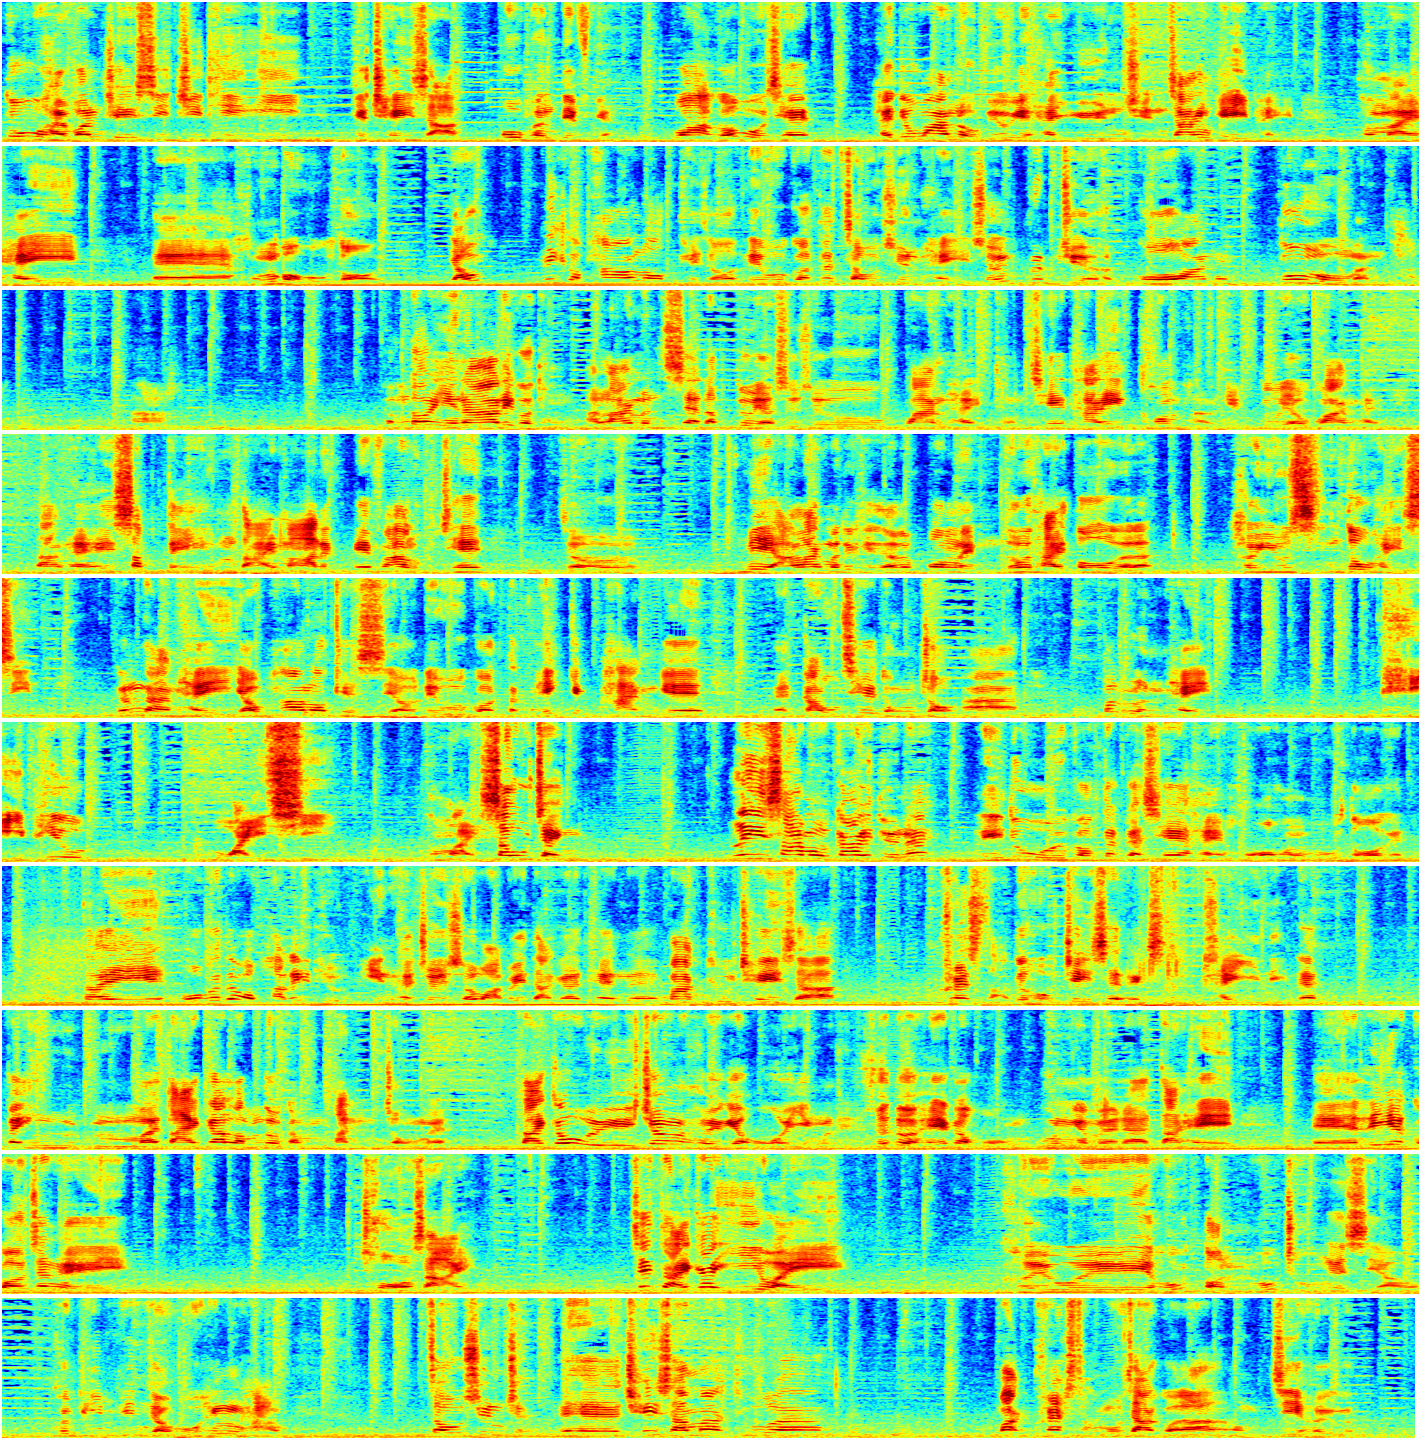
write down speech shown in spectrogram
都係 One JC GTE 嘅 Chaser open diff 嘅，哇！嗰部車喺啲彎路表現係完全爭幾皮，同埋係誒恐怖好多。有呢個 power lock，其實你會覺得就算係想 grip 住過彎咧，都冇問題啊！咁當然啦，呢、個同 alignment setup 都有少少關係，同車胎 compound 亦都有關係。但係喺濕地咁大馬力 FR 車就咩 alignment 都其實都幫你唔到太多噶啦，佢要線都係線。咁但係有 power lock 嘅時候，你會覺得喺極限嘅誒舊車動作啊，不論係起漂、維持同埋修正呢三個階段咧，你都會覺得架車係可控好多嘅。但係我覺得我拍呢條片係最想話俾大家聽咧，Mark Two Chaser、Cresta 都好，JZX 系列咧並唔係大家諗到咁笨重嘅，大家會將佢嘅外形聯想到係一個皇冠咁樣咧，但係誒呢一個真係錯晒，即係大家以為佢會好鈍好重嘅時候，佢偏偏就好輕巧。就算誒、呃 Chaser Mark Two 啦，Mark Cresta 冇揸過啦，我唔知佢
